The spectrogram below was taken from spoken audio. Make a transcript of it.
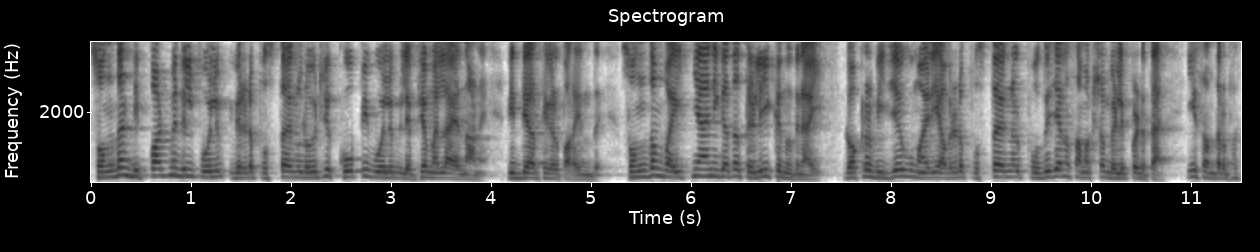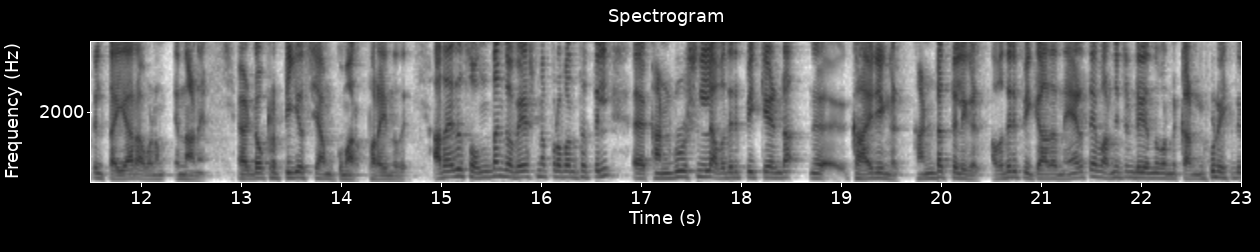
സ്വന്തം ഡിപ്പാർട്ട്മെന്റിൽ പോലും ഇവരുടെ പുസ്തകങ്ങളുടെ ഒരു കോപ്പി പോലും ലഭ്യമല്ല എന്നാണ് വിദ്യാർത്ഥികൾ പറയുന്നത്. സ്വന്തം വൈജ്ഞാനികത തെളിയിക്കുന്നതിനായി ഡോക്ടർ വിജയകുമാരി അവരുടെ പുസ്തകങ്ങൾ പൊതുജന സമക്ഷം വെളിപ്പെടുത്താൻ ഈ സന്ദർഭത്തിൽ തയ്യാറാവണം എന്നാണ് ഡോക്ടർ ടി എസ് ശ്യാംകുമാർ പറയുന്നത്. അതായത് സ്വന്തം ഗവേഷണ പ്രബന്ധത്തിൽ കൺക്ലൂഷനിൽ അവതരിപ്പിക്കേണ്ട കാര്യങ്ങൾ കണ്ടെത്തലുകൾ അവതരിപ്പിക്കാതെ നേരത്തെ പറഞ്ഞിട്ടുണ്ട് എന്ന് പറഞ്ഞ് കൺക്ലൂഡ് ചെയ്ത്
